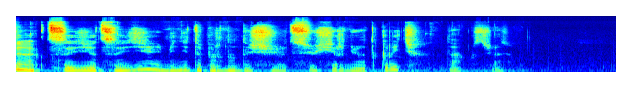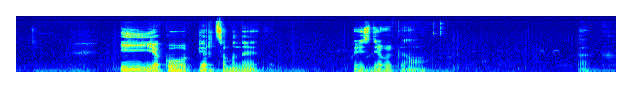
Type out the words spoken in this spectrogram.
Так, це є, це є. Мені тепер треба ще цю херню відкрити. Так, зараз. І якого перця мене везде викинуло. Так,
